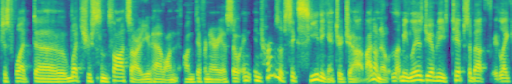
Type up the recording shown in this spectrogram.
just what uh, what your some thoughts are you have on on different areas. So, in, in terms of succeeding at your job, I don't know. I mean, Liz, do you have any tips about like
